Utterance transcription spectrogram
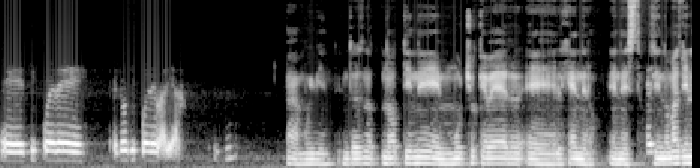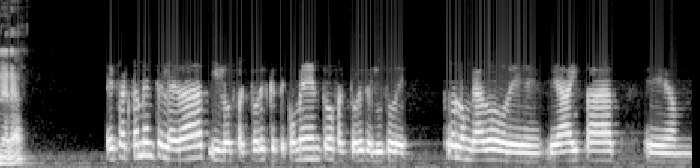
eh, sí puede, eso sí puede variar. Ah, muy bien. Entonces no, no tiene mucho que ver eh, el género en esto, sino más bien la edad. Exactamente, la edad y los factores que te comento, factores del uso de prolongado de, de iPad, eh, um,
